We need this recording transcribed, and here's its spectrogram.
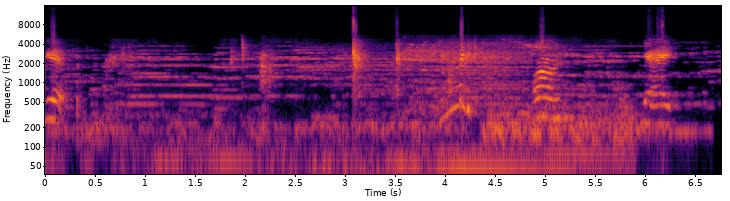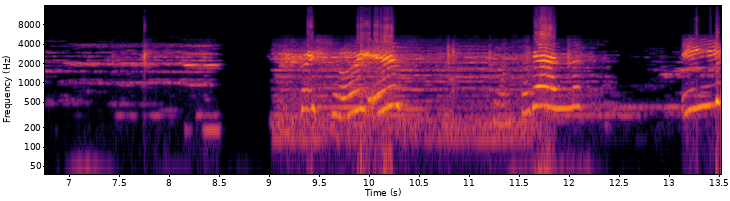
Skip. One. Um, yay. The story is once again the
